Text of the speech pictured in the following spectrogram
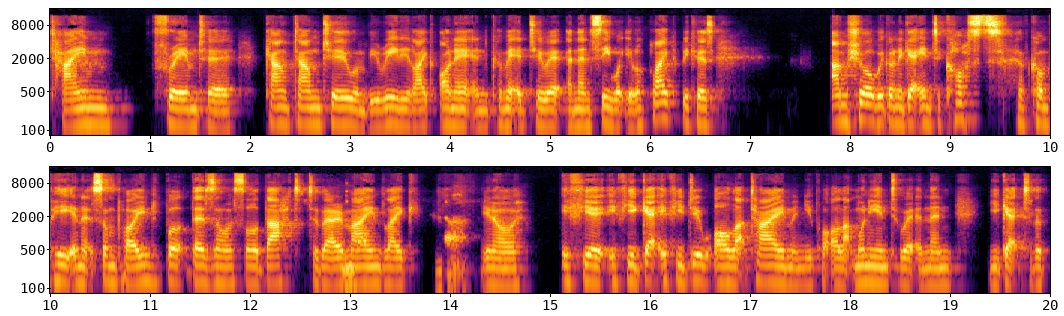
time frame to count down to and be really like on it and committed to it and then see what you look like because I'm sure we're going to get into costs of competing at some point, but there's also that to bear in mind. Like, yeah. you know, if you if you get if you do all that time and you put all that money into it, and then you get to the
